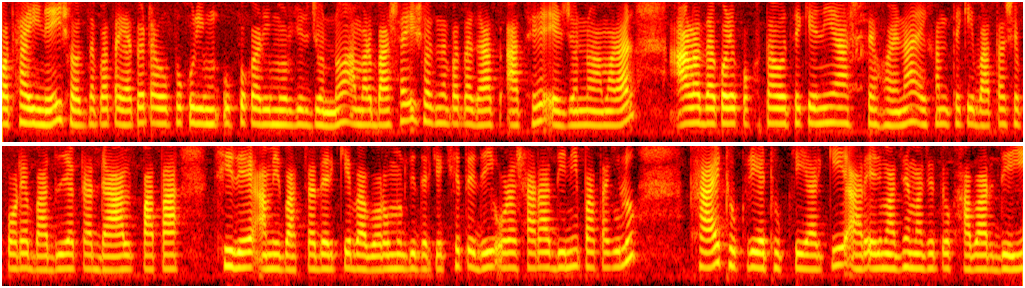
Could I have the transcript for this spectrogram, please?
কথাই নেই। সজনে পাতা এতটা উপকারী উপকারী মুরগির জন্য। আমার বাসায় সজনে পাতা গাছ আছে, এর জন্য আমার আর আলাদা করে কোথাও থেকে নিয়ে আসতে হয় না। এখান থেকে বাতাসে পড়ে বা দুই একটা ডাল, পাতা ছিঁড়ে আমি বাচ্চাদেরকে বা বড় মুরগিদেরকে খেতে দিই। ওরা সারা দিনই পাতাগুলো খায় ঠুকরিয়ে ঠুকরিয়ে আর কি। আর এর মাঝে মাঝে তো খাবার দিই,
